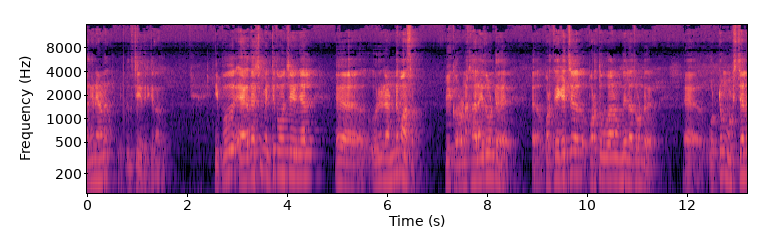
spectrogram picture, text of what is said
അങ്ങനെയാണ് ഇത് ചെയ്തിരിക്കുന്നത്. ഇപ്പോൾ ഏകദേശം എനിക്ക് തോന്നിച്ചു കഴിഞ്ഞാൽ ഒരു രണ്ട് മാസം. ഇപ്പോൾ ഈ കൊറോണ കാലമായതുകൊണ്ട് പ്രത്യേകിച്ച് പുറത്തു പോകാനൊന്നും ഇല്ലാത്തതുകൊണ്ട് ഒട്ടും മുടിച്ചൽ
